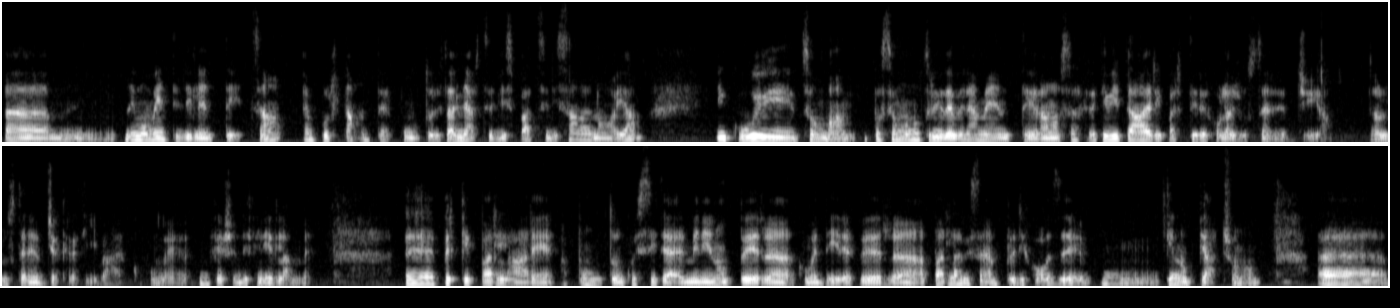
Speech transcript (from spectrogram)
ehm, nei momenti di lentezza è importante appunto ritagliarsi degli spazi di sana noia in cui insomma possiamo nutrire veramente la nostra creatività e ripartire con la giusta energia la giusta energia creativa, ecco come mi piace definirla a me. Eh, perché parlare appunto in questi termini, non per, come dire, per uh, parlare sempre di cose mh, mm, che non piacciono, eh,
